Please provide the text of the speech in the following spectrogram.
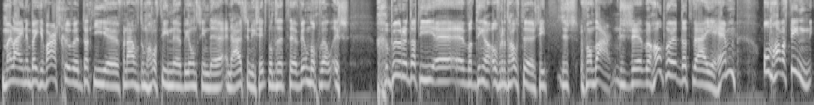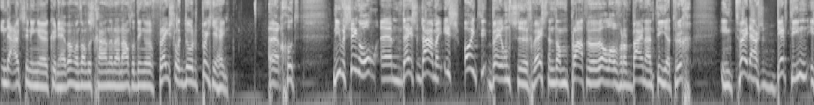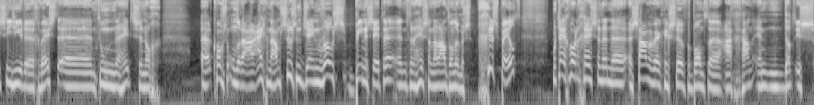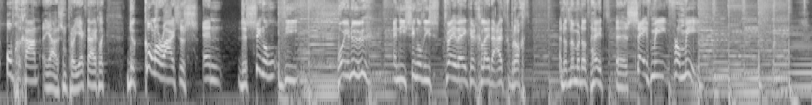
Marlijn een beetje waarschuwen dat hij vanavond om half tien bij ons in de, in de uitzending zit. Want het wil nog wel eens gebeuren dat hij wat dingen over het hoofd ziet. Dus vandaar. Dus we hopen dat wij hem om half tien in de uitzending kunnen hebben. Want anders gaan er een aantal dingen vreselijk door het putje heen. goed. Nieuwe single. Um, deze dame is ooit bij ons geweest. En dan praten we wel over bijna een tien jaar terug. In 2013 is ze hier geweest. Uh, toen heette ze nog... kwam ze onder haar eigen naam Susan Jane Rose binnenzetten. En toen heeft ze een aantal nummers gespeeld. Maar tegenwoordig heeft ze een, een samenwerkingsverband aangegaan. En dat is opgegaan. Ja, dat is een project eigenlijk. The Colorizers. En de single die hoor je nu. En die single die is twee weken geleden uitgebracht. En dat nummer dat heet uh, Save Me From Me.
